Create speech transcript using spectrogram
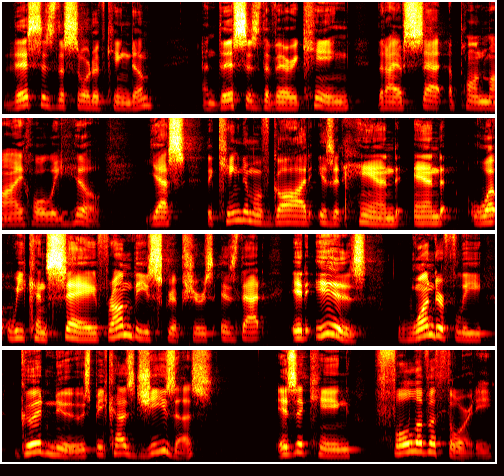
This is the sort of kingdom, and this is the very king that I have set upon my holy hill. Yes, the kingdom of God is at hand, and what we can say from these scriptures is that it is wonderfully good news because Jesus is a king full of authority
